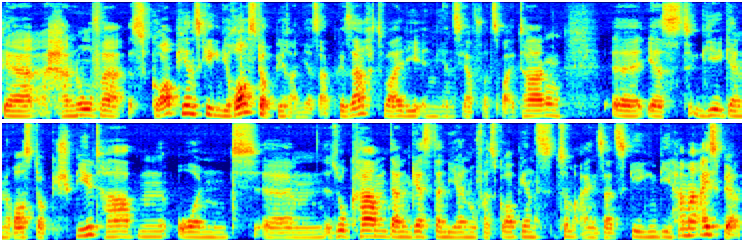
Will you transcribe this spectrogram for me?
der Hannover Scorpions gegen die Rostock Piranhas abgesagt, weil die Indians ja vor zwei Tagen äh, erst gegen Rostock gespielt haben und ähm, so kamen dann gestern die Hannover Scorpions zum Einsatz gegen die Hammer Eisbären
